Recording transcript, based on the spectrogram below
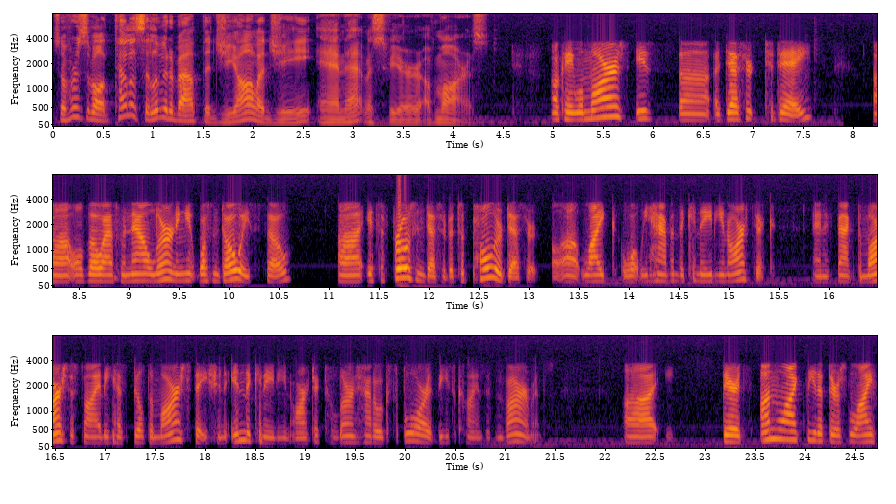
So, first of all, tell us a little bit about the geology and atmosphere of Mars. Okay, well, Mars is uh, a desert today, uh, although, as we're now learning, it wasn't always so. Uh, it's a frozen desert, it's a polar desert, uh, like what we have in the Canadian Arctic. And in fact, the Mars Society has built a Mars station in the Canadian Arctic to learn how to explore these kinds of environments. Uh, there, it's unlikely that there's life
